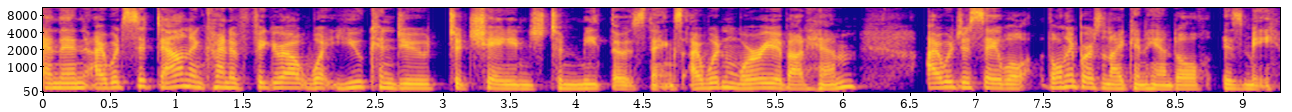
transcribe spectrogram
and then I would sit down and kind of figure out what you can do to change to meet those things. I wouldn't worry about him. I would just say, well, the only person I can handle is me.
